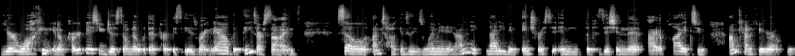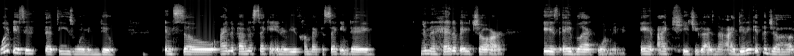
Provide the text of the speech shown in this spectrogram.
you're walking in a purpose you just don't know what that purpose is right now but these are signs so i'm talking to these women and i'm not even interested in the position that i applied to i'm trying to figure out what is it that these women do and so i end up having a second interview come back a second day and the head of hr is a black woman and i kid you guys not i didn't get the job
